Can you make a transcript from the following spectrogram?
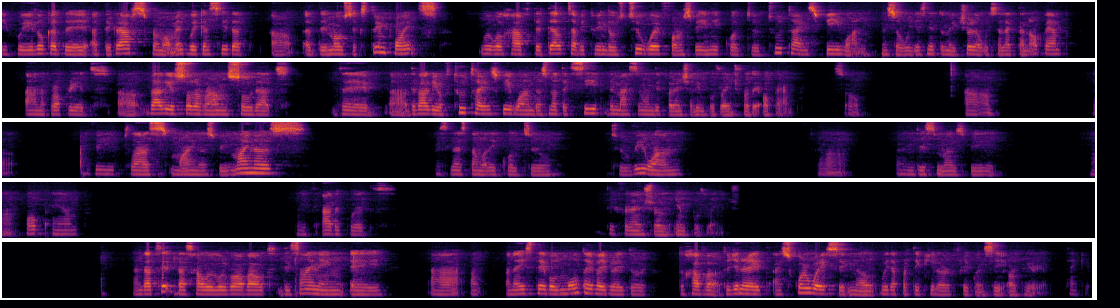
if we look at the at the graphs for a moment, we can see that uh, at the most extreme points, we will have the delta between those two waveforms being equal to 2 times V1. And so we just need to make sure that we select an op-amp and appropriate uh, values all around so that the, uh, the value of 2 times V1 does not exceed the maximum differential input range for the op-amp. So uh, v plus minus v minus is less than or equal to, to v1 uh, and this must be uh, op amp with adequate differential input range. And that's it. That's how we will go about designing a, uh, an astable multivibrator to have a, to generate a square wave signal with a particular frequency or period. Thank you.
